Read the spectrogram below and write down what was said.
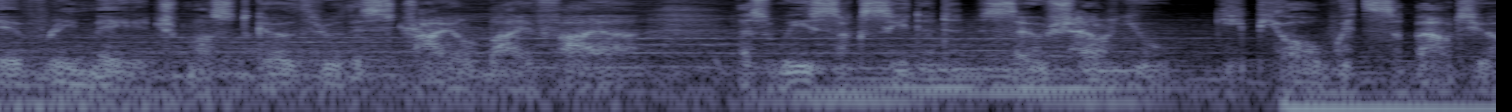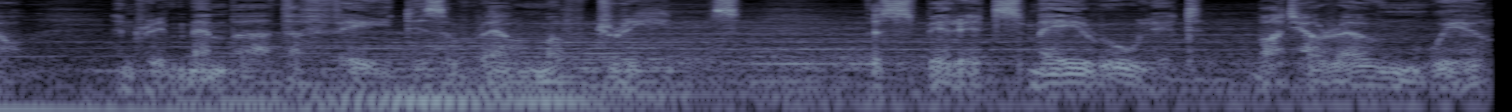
Every mage must go through this trial by fire. As we succeeded, so shall you. Keep your wits about you, and remember the Fade is a realm of dreams. The spirits may rule it, but your own will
